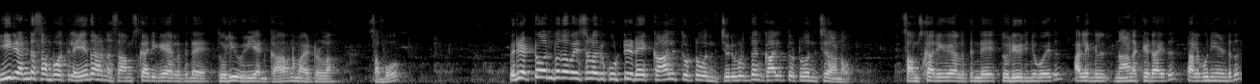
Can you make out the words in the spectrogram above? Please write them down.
ഈ രണ്ട് സംഭവത്തിൽ ഏതാണ് സാംസ്കാരിക കേരളത്തിന്റെ തൊലി ഉരിയാൻ കാരണമായിട്ടുള്ള സംഭവം? ഒരു എട്ടോ ഒൻപതോ വയസ്സുള്ള ഒരു കുട്ടിയുടെ കാലിൽ തൊട്ട് വന്നിച്ച് ഒരു വൃദ്ധം കാലിൽ തൊട്ട് വന്നിച്ചതാണോ സാംസ്കാരിക കേരളത്തിന്റെ തൊലി ഉരിഞ്ഞു പോയത്? അല്ലെങ്കിൽ നാണക്കേടായത് തലകുനിയേണ്ടത്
